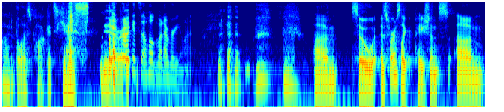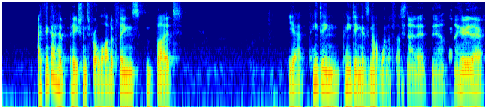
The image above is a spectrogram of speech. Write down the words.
God bless pockets. Yes. yeah. Right. Pockets that hold whatever you want. Um, so as far as like patience, um, I think I have patience for a lot of things, but yeah, painting painting is not one of them. It's not it. Yeah, I hear you there.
